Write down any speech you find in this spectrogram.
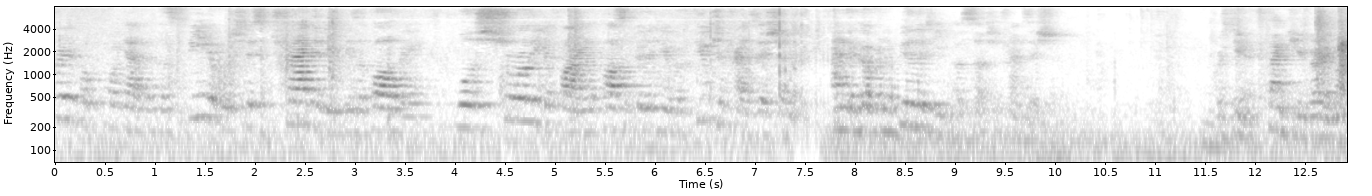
critical to point out that the speed at which this tragedy is evolving will surely define the possibility of a future transition and the governability of such a transition. Cristina, thank you very much.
